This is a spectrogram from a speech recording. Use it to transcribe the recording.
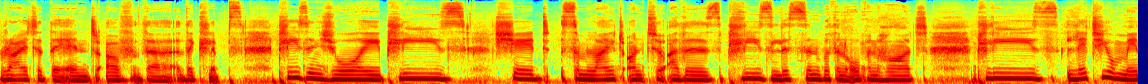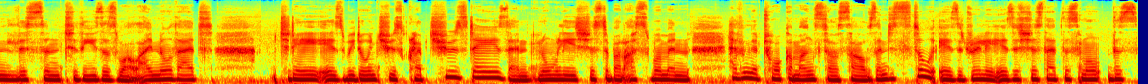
right at the end of the, the clips. Please enjoy, please shed some light onto others, please listen with an open heart, please let your men listen to these as well. I know that today is we don't choose crap Tuesdays, and normally it's just about us women having a talk amongst ourselves, and it still is, it really is. It's just that this, this,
